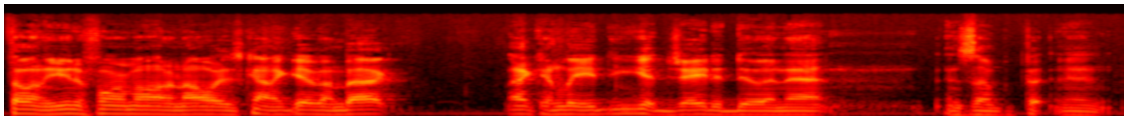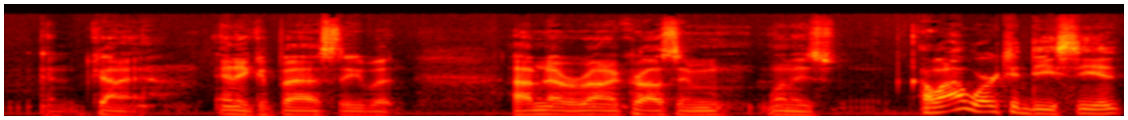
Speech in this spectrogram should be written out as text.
Throwing the uniform on and always kind of giving back, that can lead, you can get jaded doing that in some, in, in kind of any capacity, but I've never run across him when he's uh, When I worked in D.C., it,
